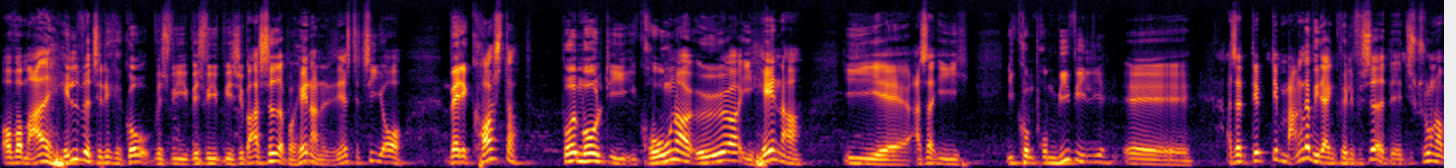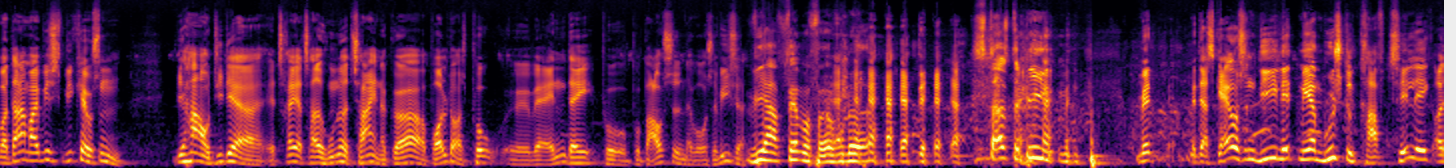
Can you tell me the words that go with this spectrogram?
og hvor meget helvede til det kan gå, hvis vi, hvis vi, hvis vi bare sidder på hænderne de næste 10 år. Hvad det koster, både målt i, i kroner, øre, i hænder, i, øh, altså i, i kompromisvilje. Øh, altså det, det mangler vi da en kvalificeret øh, diskussion om, og der er mig, vi, vi kan jo sådan, vi har jo de der 3300 øh, tegn at gøre og bolde os på øh, hver anden dag på, på bagsiden af vores aviser. Vi har 4500. Største bil. men, men, men der skal jo sådan lige lidt mere muskelkraft til, ikke? Og,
